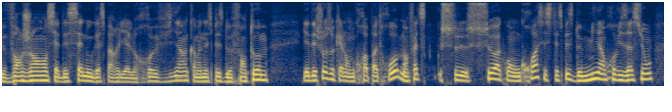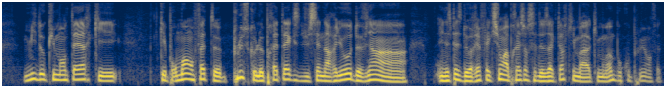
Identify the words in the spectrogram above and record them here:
vengeance, il y a des scènes où Gaspard Uliel revient comme un espèce de fantôme. Il y a des choses auxquelles on ne croit pas trop, mais en fait ce, à quoi on croit, c'est cette espèce de mi-improvisation, mi-documentaire qui est, pour moi en fait plus que le prétexte du scénario devient un- une espèce de réflexion après sur ces deux acteurs qui m'a qui m'a beaucoup plu en fait.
